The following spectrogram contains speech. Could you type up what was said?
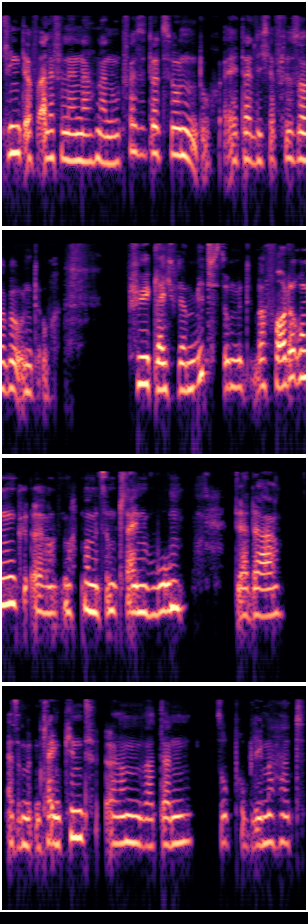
Klingt auf alle Fälle nach einer Notfallsituation und auch elterlicher Fürsorge und auch fühle ich gleich wieder mit, so mit Überforderung. Äh, macht man mit so einem kleinen Wurm, der da, also mit einem kleinen Kind, ähm, was dann so Probleme hat.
